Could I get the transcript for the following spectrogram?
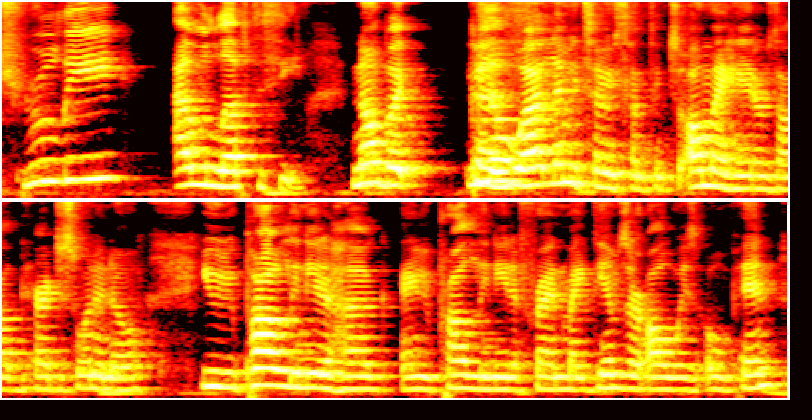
truly, I would love to see. No, but you know what? Let me tell you something. To all my haters out there, I just want to know you probably need a hug and you probably need a friend. My DMs are always open,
